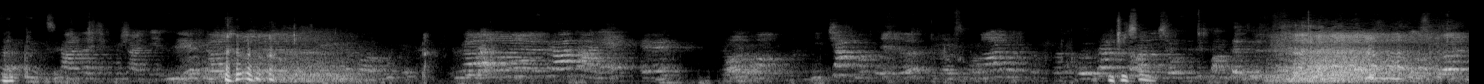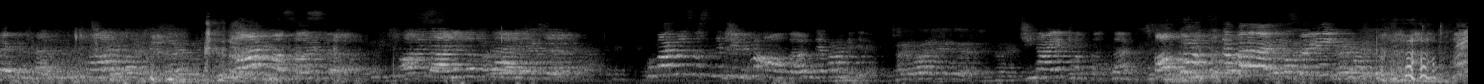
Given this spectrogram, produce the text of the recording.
Karnı acıkmış annesi. Kıraathane. Evet. Nikah masası. Kumar masası. Özel. Kumar masası. Hastane doktorları. Kumar masasını cebime aldım. Devam edelim. Cinayet masası. Balkon altında para verdiniz söyleyin.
